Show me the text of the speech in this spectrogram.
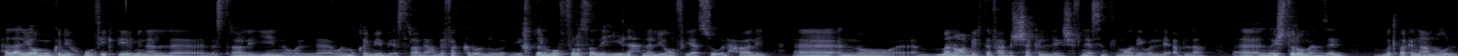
هلأ اليوم يمكن يكون في كثير من الأستراليين والمقيمين بإستراليا عم بيفكروا إنه يختلموا الفرصه اللي هي نحن اليوم فيها السوق الحالي إنه ما عم بيرتفع بالشكل اللي شفناه السنة الماضية واللي قبلها. آه إنه يشتروا منزل. مثل ما كنا عم نقول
